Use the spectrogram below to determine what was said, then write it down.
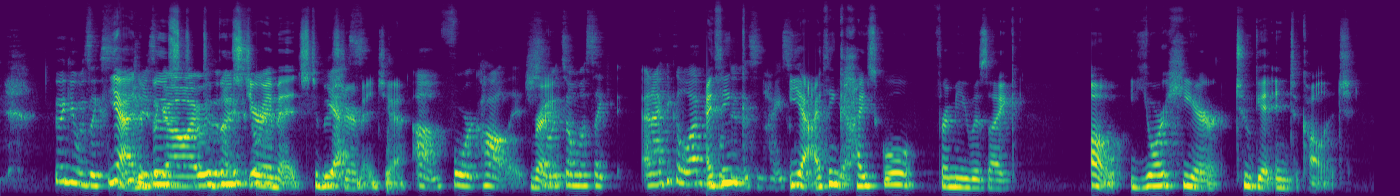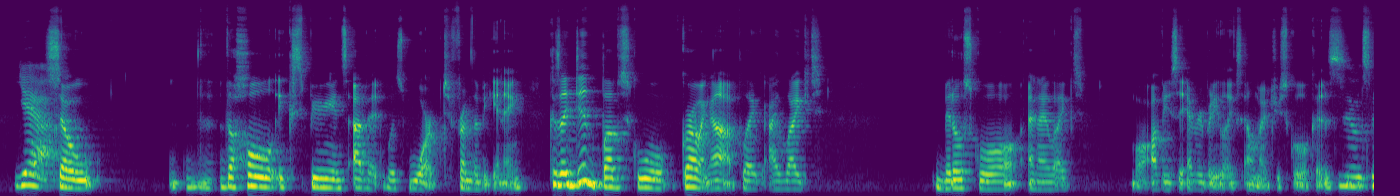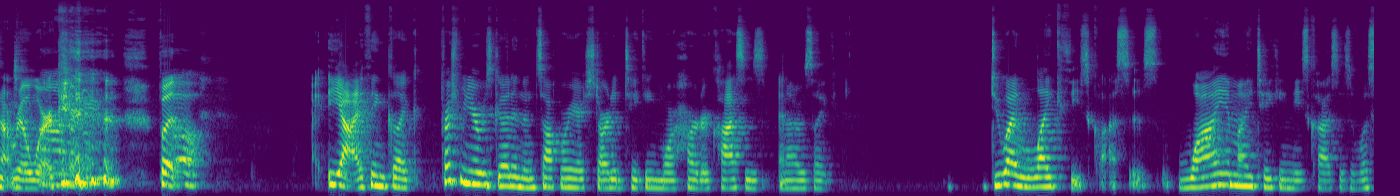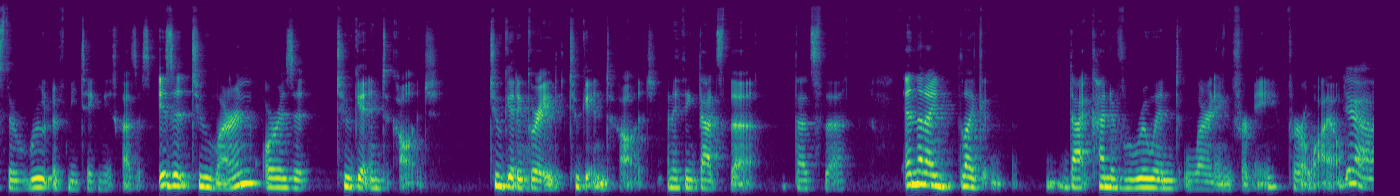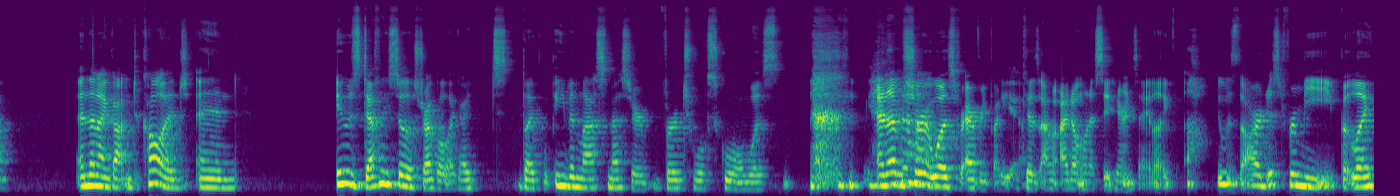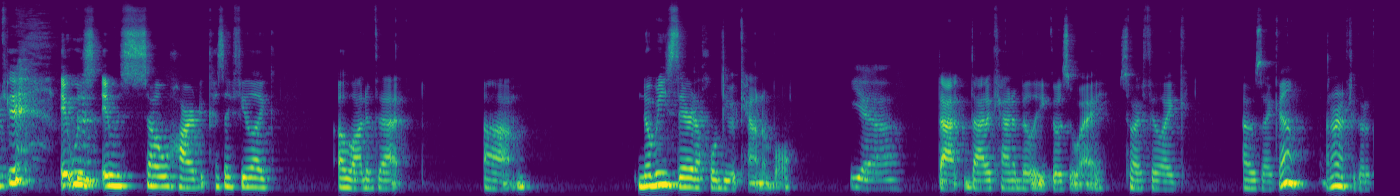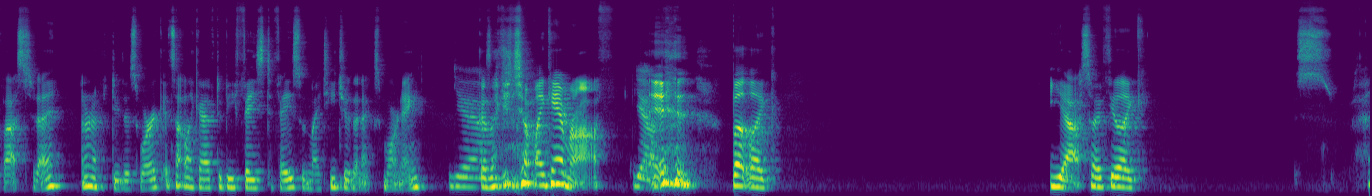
I like it was like yeah to boost ago. I was to boost your image, to boost your image. Yeah, um, for college. Right. So it's almost like, and I think a lot of I people think- did this in high school. yeah. I think Yeah. high school for me was like, oh, you're here to get into college. Yeah. So th- the whole experience of it was warped from the beginning. Because I did love school growing up. Like, I liked middle school and I liked, well, obviously everybody likes elementary school because it's not real work. but oh, yeah, I think like freshman year was good. And then sophomore year, I started taking more harder classes. And I was like, do I like these classes? Why am I taking these classes? And what's the root of me taking these classes? Is it to learn or is it to get into college? To get a grade to get into college. And I think that's the that's the and then I like that kind of ruined learning for me for a while. yeah. And then I got into college and it was definitely still a struggle. Like I like even last semester virtual school was and I'm sure it was for everybody Yeah. because I, I don't want to sit here and say like oh, it was the hardest for me, but like it was it was so hard because I feel like a lot of that um, nobody's there to hold you accountable. yeah. That that accountability goes away. So I feel like I was like, oh, I don't have to go to class today. I don't have to do this work. It's not like I have to be face to face with my teacher the next morning Yeah. because I can shut my camera off. yeah. but like, yeah. So I feel like,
